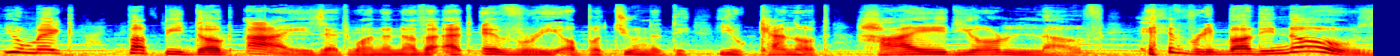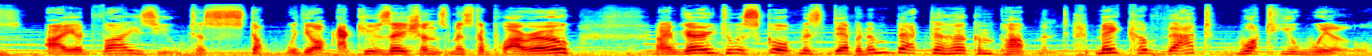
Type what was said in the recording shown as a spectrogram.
You make puppy dog eyes at one another at every opportunity. You cannot hide your love. Everybody knows. I advise you to stop with your accusations, Mr. Poirot. I'm going to escort Miss Debenham back to her compartment. Make of that what you will.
